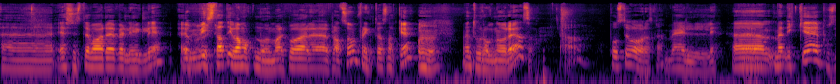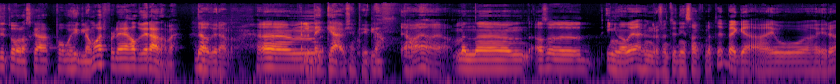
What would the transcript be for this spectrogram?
Eh, Jeg syns det var eh, veldig hyggelig. Eh, Vi visste at Ivar Morten Nordmark var eh, pratsom, flink til å snakke. Men Tor Hogne Aarøy, altså. Ja, Positivt overraska. Veldig. Eh, Men ikke positivt overraska på hvor hyggelig han var, for det hadde vi regna med. Det hadde vi regna med. Um, Eller begge er jo kjempehyggelige. Ja, ja, ja. Men uh, altså Ingen av de er 159 cm. Begge er jo høyere.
